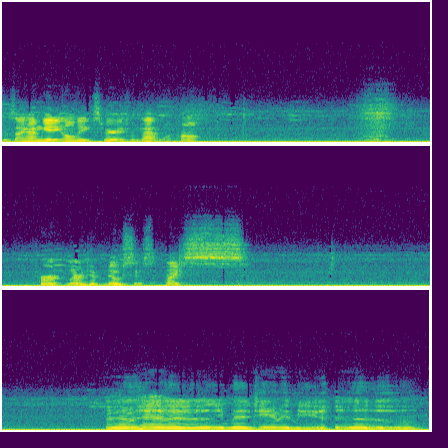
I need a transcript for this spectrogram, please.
Looks like I'm getting all the experience from that one, huh? Per learned hypnosis. Nice. Oh, you've been me.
